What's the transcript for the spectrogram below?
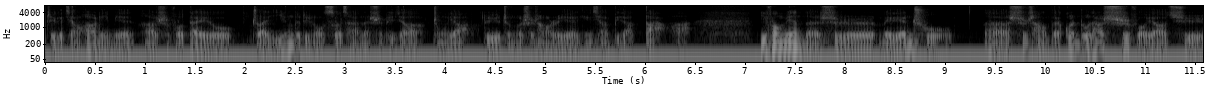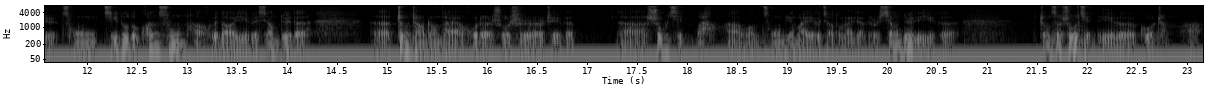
这个讲话里面啊，是否带有转鹰的这种色彩呢是比较重要的，对于整个市场而言影响比较大啊。一方面呢是美联储。呃，市场在关注它是否要去从极度的宽松啊，回到一个相对的呃正常状态，或者说是这个呃收紧吧啊。我们从另外一个角度来讲，就是相对的一个政策收紧的一个过程啊。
